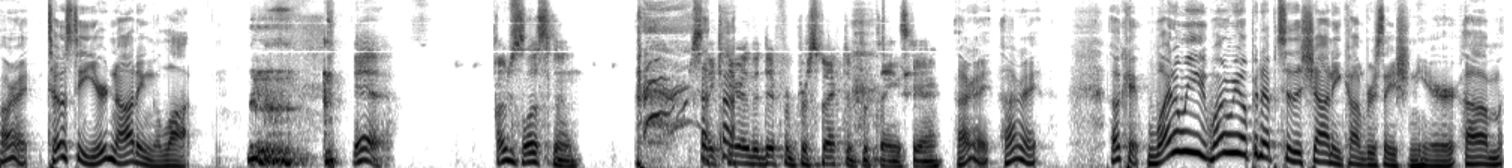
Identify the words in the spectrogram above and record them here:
All right. Toasty, you're nodding a lot. Yeah. I'm just listening. Just like hearing the different perspectives of things here. All right. All right. Okay. Why don't we why don't we open up to the Shani conversation here? Um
